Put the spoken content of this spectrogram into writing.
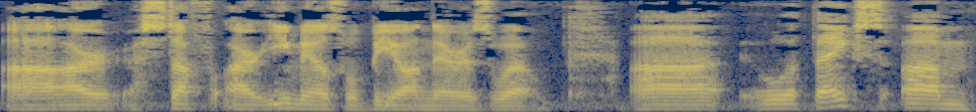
Uh, our stuff, our emails will be on there as well. Uh, well, thanks. Um,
